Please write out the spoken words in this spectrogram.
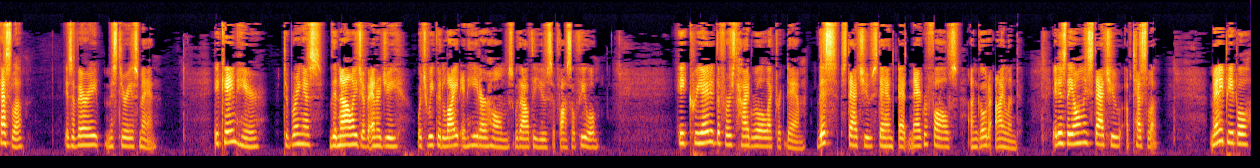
Tesla is a very mysterious man. He came here to bring us the knowledge of energy which we could light and heat our homes without the use of fossil fuel. He created the first hydroelectric dam. This statue stands at Niagara Falls on Goat Island. It is the only statue of Tesla. Many people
